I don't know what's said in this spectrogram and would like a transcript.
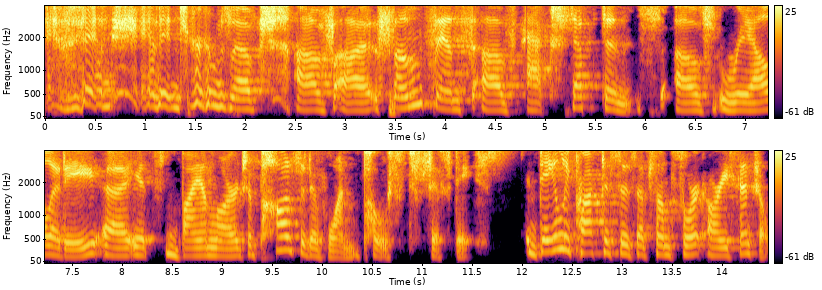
and, and, in terms of, of uh, some sense of acceptance of reality, uh, it's by and large a positive one post 50 daily practices of some sort are essential.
